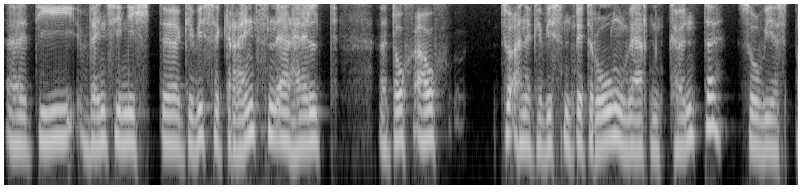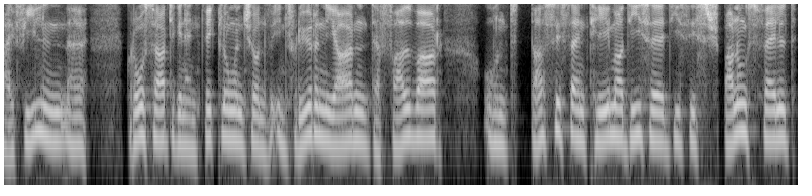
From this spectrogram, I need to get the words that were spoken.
äh, die, wenn sie nicht äh, gewisse Grenzen erhält, äh, doch auch zu einer gewissen Bedrohung werden könnte, so wie es bei vielen großartigen Entwicklungen schon in früheren Jahren der Fall war. Und das ist ein Thema, diese, dieses Spannungsfeld,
